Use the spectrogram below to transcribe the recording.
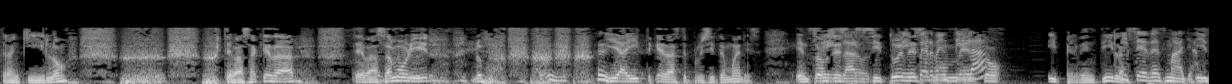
Tranquilo, te vas a quedar, te vas a morir, no- y ahí te quedaste porque si te mueres. Entonces, Sí, claro. si tú en ese momento hiperventilas Y te desmayas. y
